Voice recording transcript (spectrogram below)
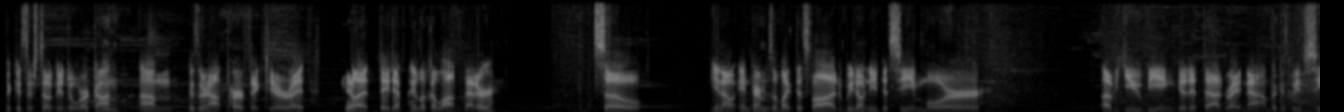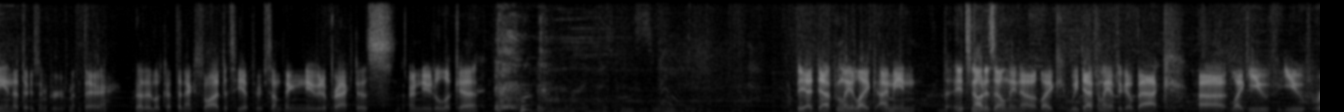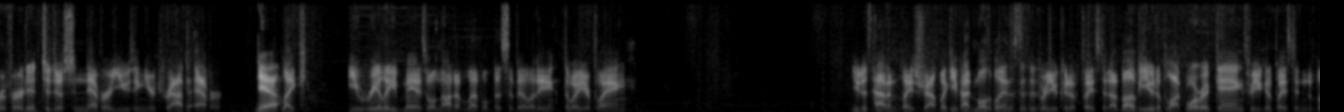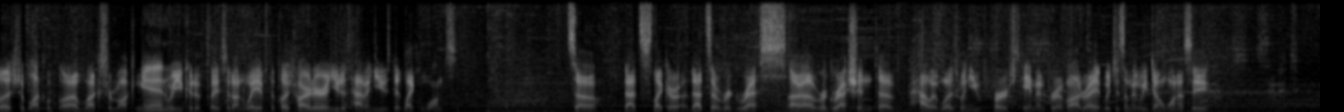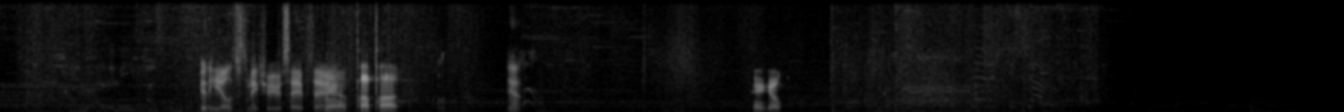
because they're still good to work on. Um because they're not perfect here, right? Yep. But they definitely look a lot better. So, you know, in terms of like this VOD, we don't need to see more of you being good at that right now because we've seen that there's improvement there. Rather look at the next VOD to see if there's something new to practice or new to look at. But yeah, definitely. Like, I mean, th- it's not his only note. Like, we definitely have to go back. Uh, like, you've you've reverted to just never using your trap ever. yeah, Like, you really may as well not have leveled this ability the way you're playing. You just haven't played trap. Like, you've had multiple instances where you could have placed it above you to block Warwick ganks, where you could have placed it in the bush to block uh, Lux from walking in, where you could have placed it on wave to push harder, and you just haven't used it like once. So that's like a that's a regress uh, regression to how it was when you first came in for a VOD, right? Which is something we don't want to see. Good heal, just to make sure you're safe there. yeah, pop pot. Yeah. There you go.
